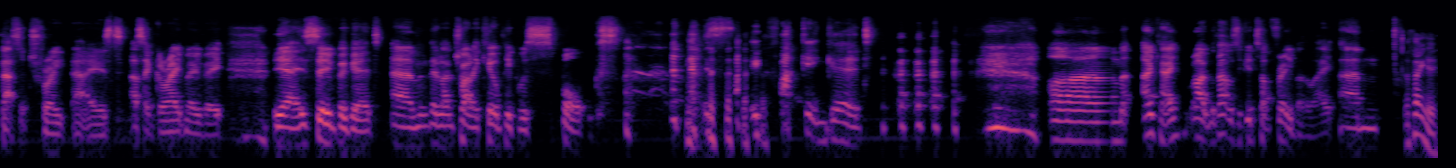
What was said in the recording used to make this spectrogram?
that's a treat. That is that's a great movie. Yeah, it's super good. Um, they're like trying to kill people with sporks. it's so fucking good. um, okay, right. Well, that was a good top three, by the way. Um, Oh, thank you.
